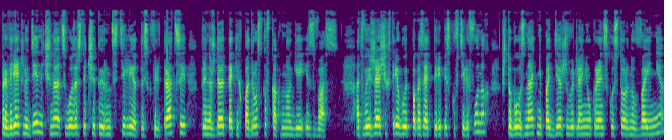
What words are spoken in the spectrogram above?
Проверять людей начинают с возраста 14 лет, то есть к фильтрации принуждают таких подростков, как многие из вас. От выезжающих требуют показать переписку в телефонах, чтобы узнать, не поддерживают ли они украинскую сторону в войне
